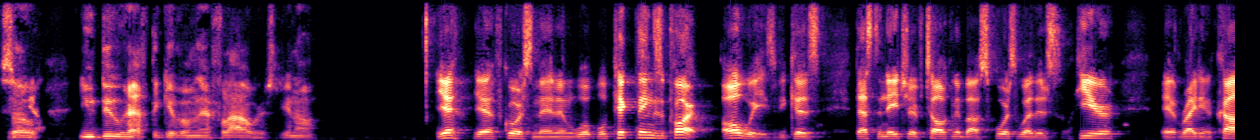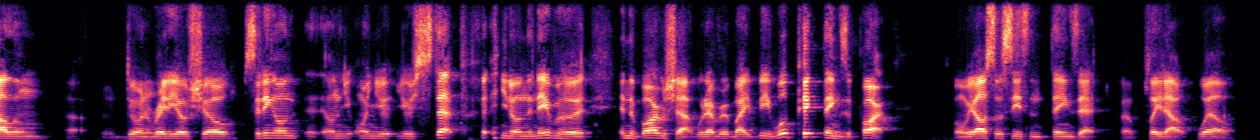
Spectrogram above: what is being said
So yep. you do have to give them their flowers, you know. Yeah, yeah, of course, man, and we'll we'll pick things apart always because that's the nature of talking about sports. Whether it's here, at writing a column, doing a radio show, sitting on on your on your, your step, you know, in the neighborhood, in the barbershop, whatever it might be. We'll pick things apart. But we also see some things that uh, played out well.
